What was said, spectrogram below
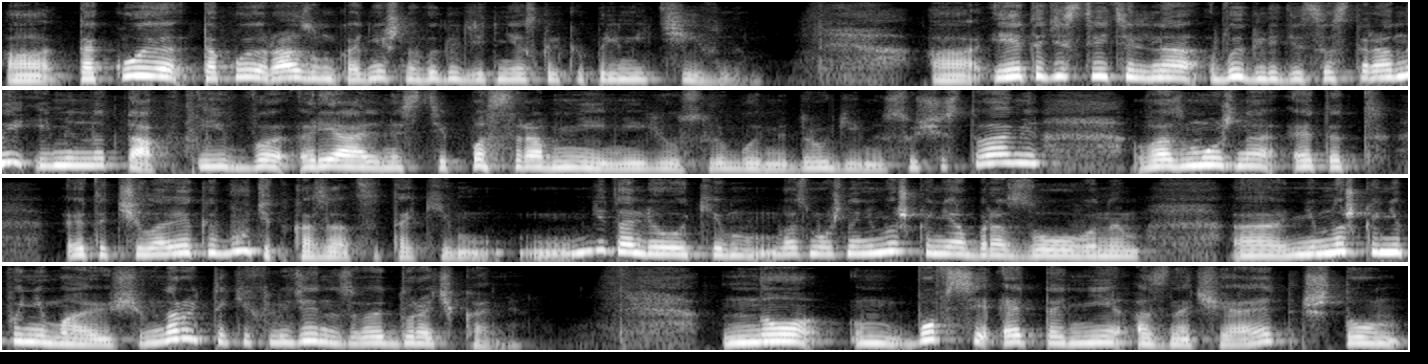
а, такое, такой разум, конечно, выглядит несколько примитивным. А, и это действительно выглядит со стороны именно так. И в реальности по сравнению с любыми другими существами, возможно, этот, этот человек и будет казаться таким недалеким, возможно, немножко необразованным, э, немножко непонимающим. В народе таких людей называют дурачками. Но вовсе это не означает, что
